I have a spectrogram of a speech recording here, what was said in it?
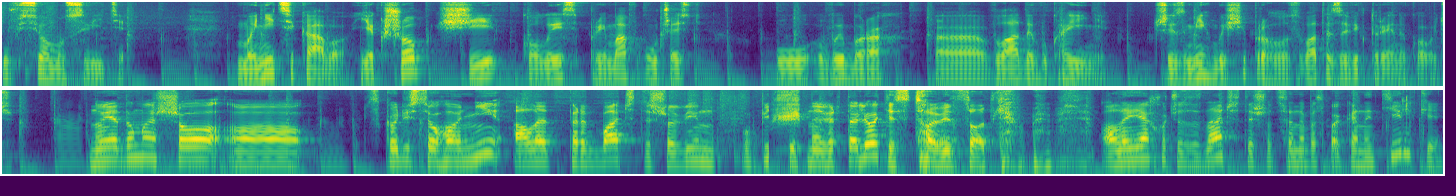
у всьому світі. Мені цікаво, якщо б Ші колись приймав участь у виборах е, влади в Україні, чи зміг би Ші проголосувати за Віктора Януковича? Ну, я думаю, що. Е... Скоріш всього, ні, але передбачити, що він упітить на вертольоті 100%. Але я хочу зазначити, що це небезпека не тільки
